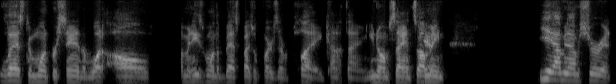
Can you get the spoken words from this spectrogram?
less than one percent of what all. I mean, he's one of the best baseball players ever played, kind of thing. You know what I'm saying? So Yeah. I mean, yeah, I mean, I'm sure it.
